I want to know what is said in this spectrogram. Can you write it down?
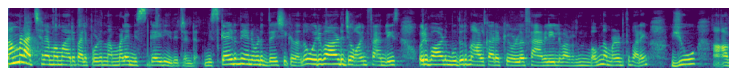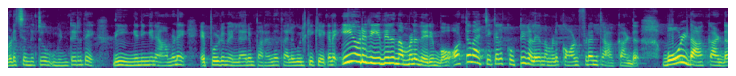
നമ്മുടെ അച്ഛനമ്മമാർ പലപ്പോഴും നമ്മളെ മിസ്ഗൈഡ് ചെയ്തിട്ടുണ്ട്. മിസ്ഗൈഡ് എന്ന് ഞാൻ ഇവിടെ ഉദ്ദേശിക്കുന്നത് ഒരുപാട് ജോയിന്റ് ഫാമിലീസ് ഒരുപാട് മുതിർന്ന ആൾക്കാരൊക്കെ ഉള്ള ഫാമിലിയിൽ വളർന്നുമ്പം നമ്മുടെ അടുത്ത് പറയും അയ്യോ അവിടെ ചെന്നിട്ട് മിണ്ടരുതേ. നീ ഇങ്ങനെ ഇങ്ങനെ ആവണേ. എപ്പോഴും എല്ലാവരും പറയുന്ന തലകുലുക്കി കേൾക്കണേ. ഈ ഒരു രീതിയിൽ നമ്മൾ വരുമ്പോൾ ഓട്ടോമാറ്റിക്കൽ കുട്ടികളെ നമ്മൾ കോൺഫിഡന്റ് ആക്കാണ്ട് ബോൾഡ് ആക്കാണ്ട്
